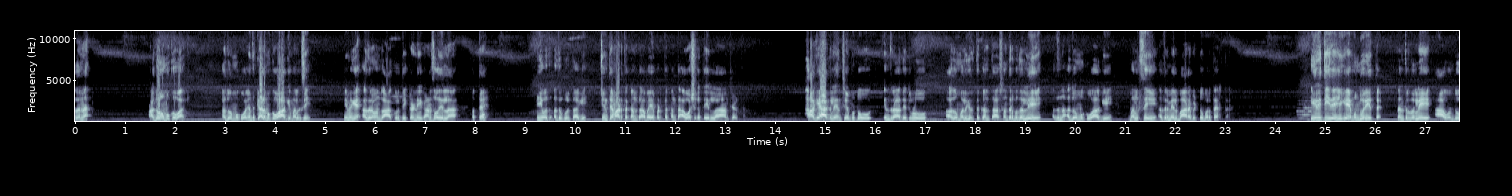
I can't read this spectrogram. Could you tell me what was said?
ಅದನ್ನು ಅಧೋಮುಖವಾಗಿ ಅಧೋಮುಖವಾಗಿ ಅಂದರೆ ಕೆಳಮುಖವಾಗಿ ಮಲಗಿಸಿ ನಿಮಗೆ ಅದರ ಒಂದು ಆಕೃತಿ ಕಣ್ಣಿಗೆ ಕಾಣಿಸೋದಿಲ್ಲ. ಮತ್ತು ನೀವು ಅದು ಅದ್ರ ಕುರಿತಾಗಿ ಚಿಂತೆ ಮಾಡ್ತಕ್ಕಂಥ, ಭಯಪಡ್ತಕ್ಕಂಥ ಅವಶ್ಯಕತೆ ಇಲ್ಲ ಅಂತ ಹೇಳ್ತಾನೆ. ಹಾಗೆ ಆಗಲಿ ಅಂತ ಹೇಳ್ಬಿಟ್ಟು ಇಂದ್ರಾದೇವತೆಗಳು ಅದು ಮಲಗಿರ್ತಕ್ಕಂಥ ಸಂದರ್ಭದಲ್ಲಿ ಅದನ್ನು ಅಧೋಮುಖವಾಗಿ ಮಲಗಿಸಿ ಅದರ ಮೇಲೆ ಭಾರ ಬಿಟ್ಟು ಬರ್ತಾ ಇರ್ತಾರೆ. ಈ ರೀತಿ ಇದೆ, ಹೀಗೆ ಮುಂದುವರಿಯುತ್ತೆ. ನಂತರದಲ್ಲಿ ಆ ಒಂದು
